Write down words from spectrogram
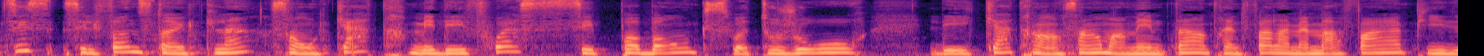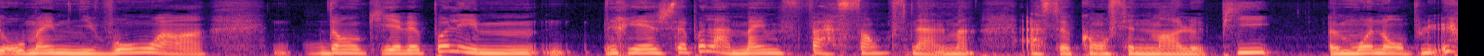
sais, c'est le fun, c'est un clan, sont quatre, mais des fois, c'est pas bon qu'ils soient toujours les quatre ensemble en même temps, en train de faire la même affaire, puis au même niveau. Donc, il y avait pas les, réagissaient pas la même façon finalement à ce confinement-là. Puis moi non plus.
